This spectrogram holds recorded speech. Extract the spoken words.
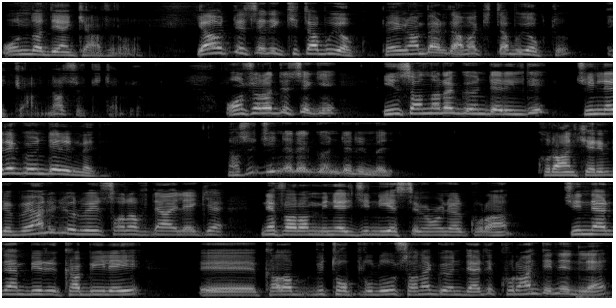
Onu da diyen kafir olur. Yahut dese de kitabı yok. Peygamber de ama kitabı yoktu. E kafir nasıl kitabı yok? Ondan sonra dese ki insanlara gönderildi, cinlere gönderilmedi. Nasıl cinlere gönderilmedi? Kur'an-ı Kerim'de beyan ediyor ve sarafne aleyke neferan minel cinni yestemi'unel Kur'an. Cinlerden bir kabileyi, e, kala- bir topluluğu sana gönderdi. Kur'an dinlediler.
